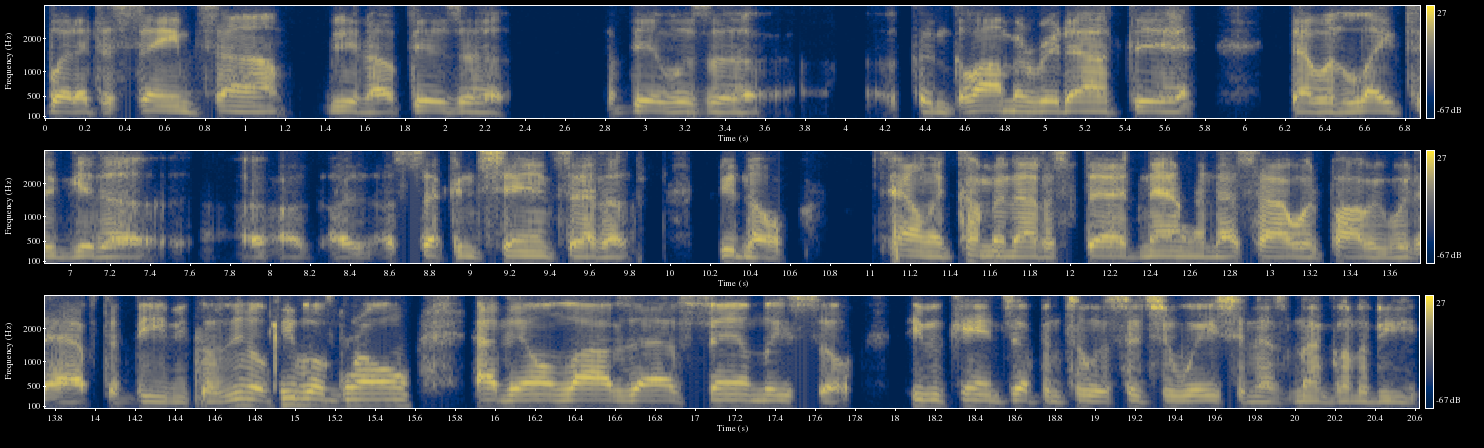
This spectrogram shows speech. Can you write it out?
but at the same time, you know, if there's a if there was a, a conglomerate out there that would like to get a, a a, second chance at a you know talent coming out of Staten Island, that's how it probably would have to be because you know people are grown, have their own lives, have families, so people can't jump into a situation that's not going to be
